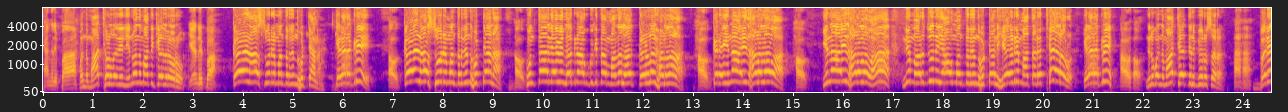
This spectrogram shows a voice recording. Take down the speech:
ಹೆಂಗ್ರಿಪ್ಪ? ಒಂದು ಮಾತು ಹೇಳೋದ ಇಲ್ಲಿ ಇನ್ನೊಂದು ಮಾತು ಕೇಳಿದ್ರು ಅವರು. ಏನ್ರಿಪ್ಪ? ಕರ್ಣ ಸೂರ್ಯ ಮಂತ್ರದಿಂದ ಹುಟ್ಟ್ಯಾನ. ಕೇಳ್ಯಾರಕ್ರಿ? ಕರ್ಣ ಸೂರ್ಯ ಮಂತ್ರದಿಂದ ಹುಟ್ಟ್ಯಾನ. ಕುಂತಾದೇವಿ ಲಗ್ನ ಆಗೋಕ್ಕಿಂತ ಮೊದಲ ಕರ್ಣಗ್ ಹಡದಾಳ ಕರೆ ಇನ್ನ ಐದು ಹಳದಾವ. ಹೌದ್. ಇನ್ನ ಐದು ಹಾಳದವ. ನಿಮ್ಮ ಅರ್ಜುನ್ ಯಾವ ಮಂತ್ರದಿಂದ ಹುಟ್ಟಾನ ಹೇಳ್ರಿ ಮಾತಾಡತ್ ಹೇಳ್ಯಾರ ಅವರು. ಹೇಳ್ಯಾರಕ್ರಿ ಹೌದ್ ಹೌದ್. ನಿನಗೊಂದು ಮಾತು ಹೇಳ್ತೀನಿ ಬೀರು ಸರ್. ಬರೇ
